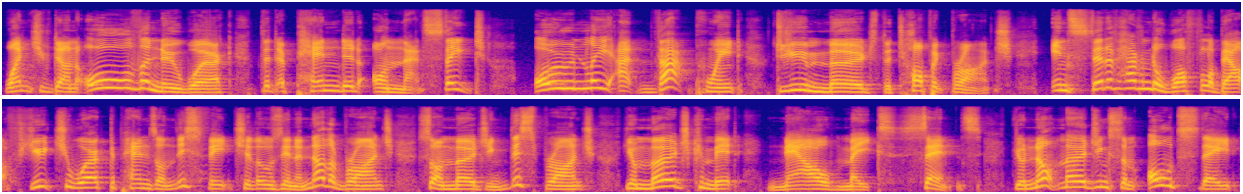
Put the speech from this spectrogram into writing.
once you've done all the new work that depended on that state, only at that point do you merge the topic branch. Instead of having to waffle about future work depends on this feature that was in another branch, so I'm merging this branch, your merge commit now makes sense. You're not merging some old state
